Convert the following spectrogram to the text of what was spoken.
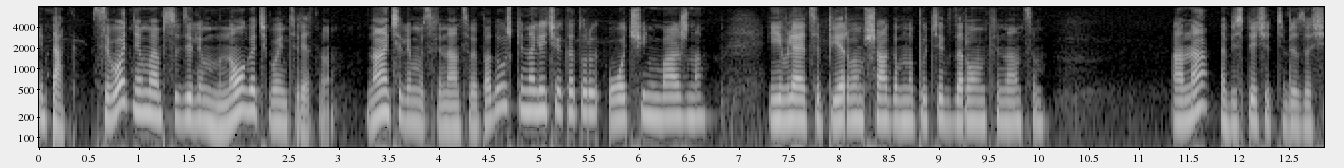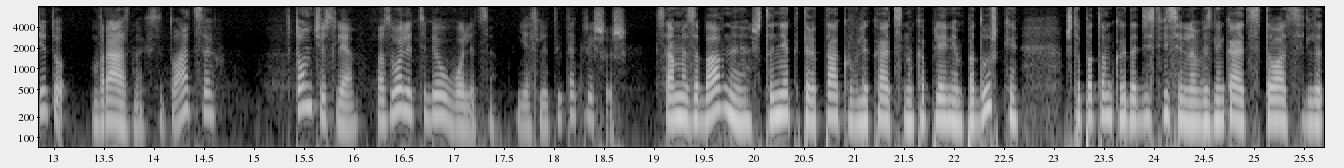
Итак, сегодня мы обсудили много чего интересного. Начали мы с финансовой подушки, наличие которой очень важно и является первым шагом на пути к здоровым финансам. Она обеспечит тебе защиту в разных ситуациях, в том числе позволит тебе уволиться, если ты так решишь. Самое забавное, что некоторые так увлекаются накоплением подушки, что потом, когда действительно возникает ситуация, для,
